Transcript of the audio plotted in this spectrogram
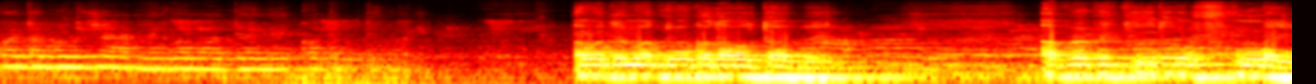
কথা বলতে চায় আপনি মাধ্যমে কথা বলতে পারেন আমাদের মাধ্যমে কথা বলতে হবে? আপনার ব্যক্তিগত কোনো ফোন নাই?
